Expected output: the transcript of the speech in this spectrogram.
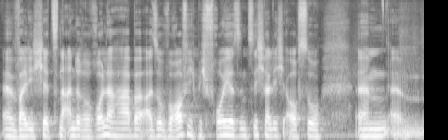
äh, weil ich jetzt eine andere Rolle habe. Also worauf ich mich freue, sind sicherlich auch so, ähm, ähm,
